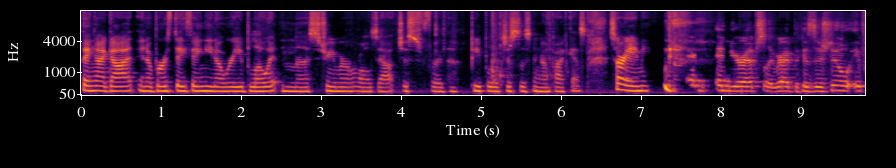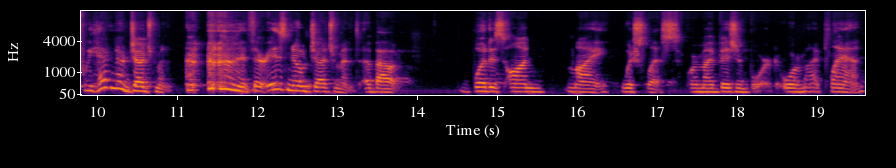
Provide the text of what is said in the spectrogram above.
thing I got in a birthday thing, you know, where you blow it and the streamer rolls out just for the people just listening on podcast. Sorry, Amy. and, and, you're absolutely right because there's no, if we have no judgment, if there is no judgment about what is on my wish list or my vision board or my plan,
